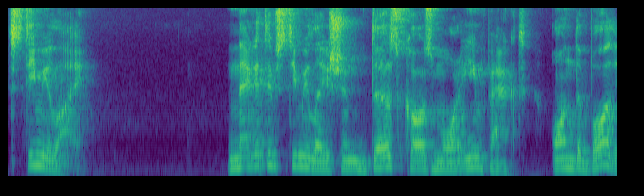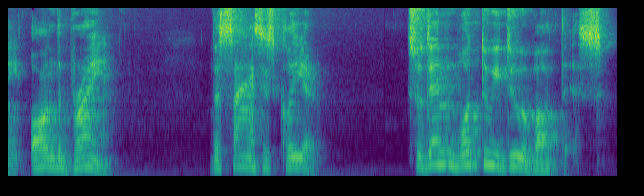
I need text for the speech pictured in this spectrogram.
stimuli. Negative stimulation does cause more impact on the body, on the brain. The science is clear. So, then what do we do about this?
